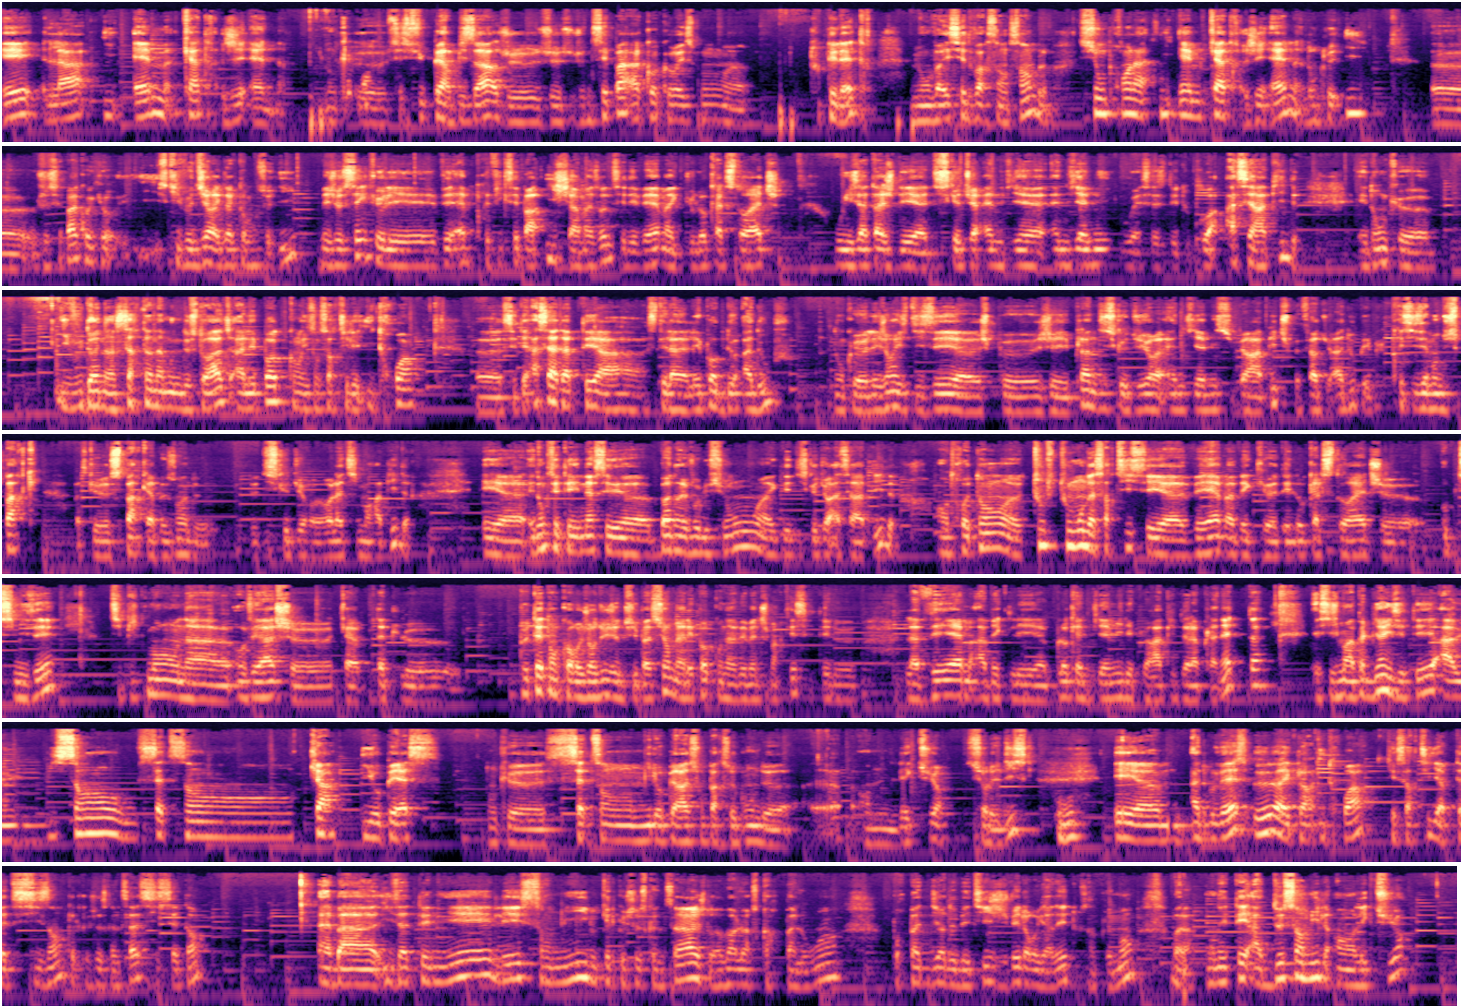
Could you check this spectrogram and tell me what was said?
et la IM4GN. Donc euh, c'est super bizarre. Je, je, je, ne sais pas à quoi correspondent toutes les lettres, mais on va essayer de voir ça ensemble. Si on prend la IM4GN, donc le I euh, je sais pas quoi ce qu'il veut dire exactement ce i, mais je sais que les VM préfixés par i chez Amazon, c'est des VM avec du local storage où ils attachent des euh, disques durs NVMe ou SSD tout quoi assez rapides. Et donc, euh, ils vous donnent un certain amount de storage. À l'époque, quand ils ont sorti les i3, c'était assez adapté à. C'était l'époque de Hadoop. Donc les gens ils se disaient je j'ai plein de disques durs NVMe super rapides, je peux faire du Hadoop et plus précisément du Spark parce que Spark a besoin de, disques durs relativement rapides. Et, euh, donc c'était une assez euh, bonne révolution avec des disques durs assez rapides. Entre temps, euh, tout, tout, le monde a sorti ses VM avec des local storage optimisés. Typiquement, on a OVH qui a peut-être le, peut-être encore aujourd'hui, je ne suis pas sûr, mais à l'époque on avait benchmarké, c'était le la VM avec les blocs NVMe les plus rapides de la planète. Et si je me rappelle bien, ils étaient à 800 ou 700 K IOPS, donc 700 euh, 000 opérations par seconde euh, en lecture sur le disque. Mmh. Et euh, AWS, eux, avec leur i3, qui est sorti il y a peut-être 6 ans, quelque chose comme ça, 6-7 ans, eh ben, ils atteignaient les 100 000 ou quelque chose comme ça. Je dois avoir leur score pas loin pour pas te dire de bêtises, je vais le regarder tout simplement. Voilà, on était à 200 000 en lecture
